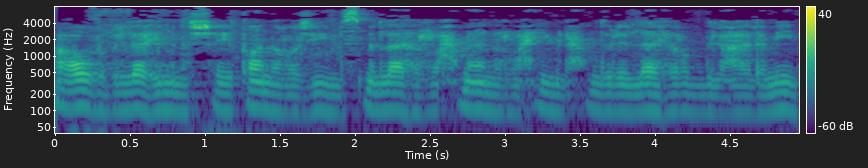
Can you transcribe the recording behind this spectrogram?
أعوذ بالله من الشيطان الرجيم. بسم الله الرحمن الرحيم. الحمد لله رب العالمين.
